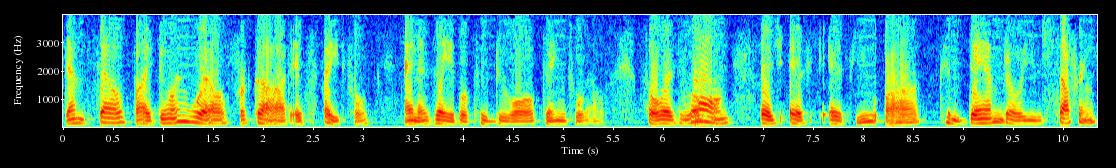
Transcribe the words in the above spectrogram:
themselves by doing well. For God is faithful." and is able to do all things well. So as long as if if you are condemned or you suffering,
